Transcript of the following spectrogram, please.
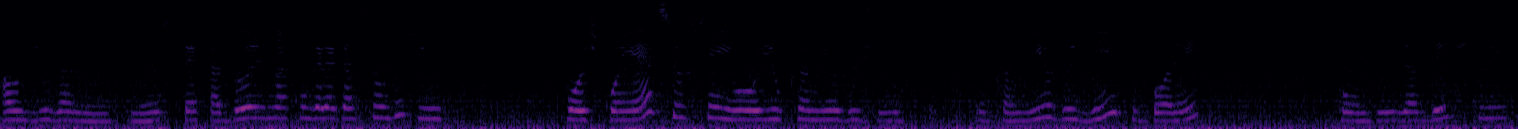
ao julgamento, nem os pecadores na congregação dos justos. Pois conhece o Senhor e o caminho dos justos. O caminho dos ímpios, porém, conduz à destruição.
